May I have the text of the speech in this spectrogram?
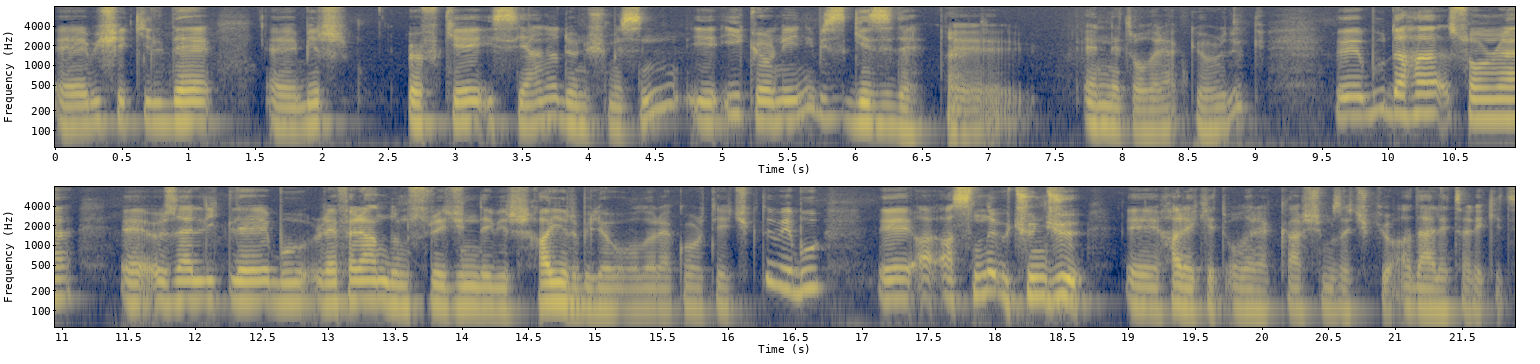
e, bir şekilde e, bir öfkeye, isyana dönüşmesinin e, ilk örneğini biz Gezi'de evet. e, en net olarak gördük. E, bu daha sonra e, özellikle bu referandum sürecinde bir hayır bloğu olarak ortaya çıktı ve bu e, aslında üçüncü e, hareket olarak karşımıza çıkıyor. Adalet hareketi.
